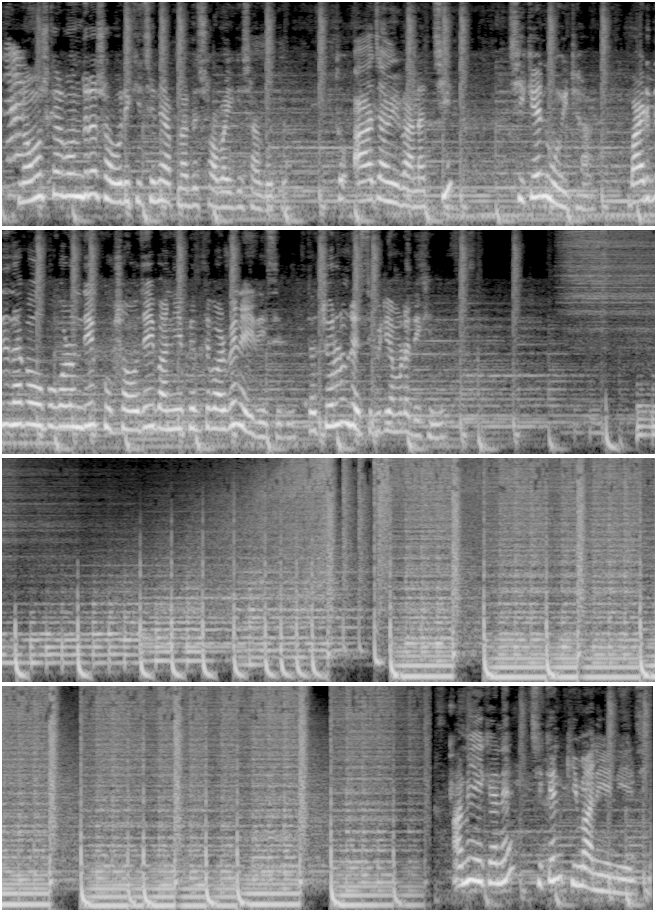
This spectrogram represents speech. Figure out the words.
নমস্কার বন্ধুরা সবরি কিচেনে আপনাদের সবাইকে স্বাগত। তো আজ আমি বানাচ্ছি চিকেন মুইঠা। বাড়িতে থাকা উপকরণ দিয়ে খুব সহজেই বানিয়ে ফেলতে পারবেন এই রেসিপি তো চলুন রেসিপিটি আমরা দেখে নিই। আমি এখানে চিকেন কিমা নিয়ে নিয়েছি।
